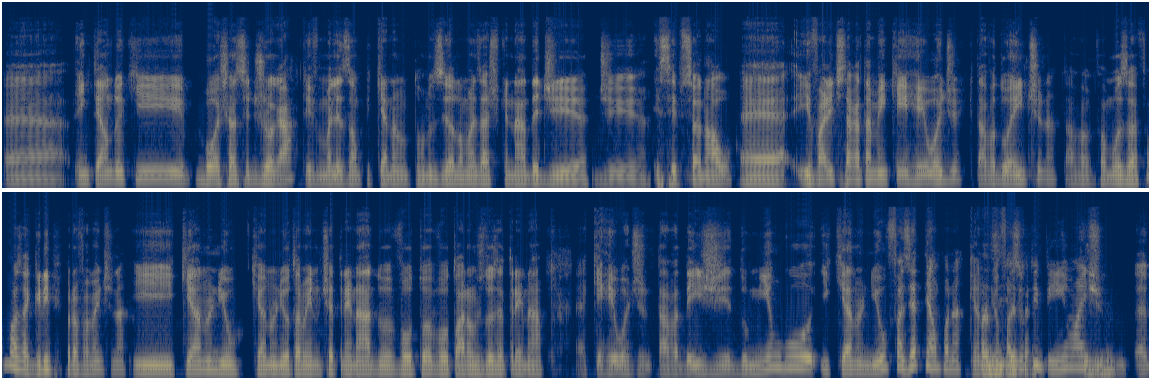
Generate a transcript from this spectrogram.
É, entendo que boa chance de jogar. Teve uma lesão pequena no tornozelo, mas acho que nada de, de excepcional. É, e vale destacar também Ken Hayward, que estava doente, né? Tava famosa, famosa gripe, provavelmente, né? E Keanu Neal. Keanu Neal também não tinha treinado, voltou, voltaram os dois a treinar. É, Ken Hayward estava desde domingo e Keanu Neal fazia tempo, né? Keanu fazia, Neal fazia um tempinho, mas é,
